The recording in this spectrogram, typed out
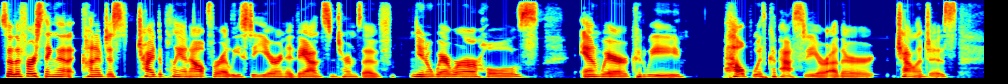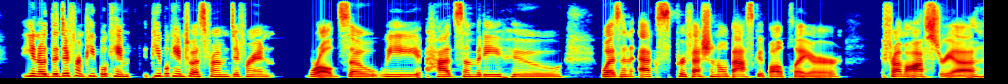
So the first thing that kind of just tried to plan out for at least a year in advance in terms of you know where were our holes and where could we help with capacity or other challenges you know the different people came people came to us from different worlds. So we had somebody who was an ex professional basketball player from Austria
